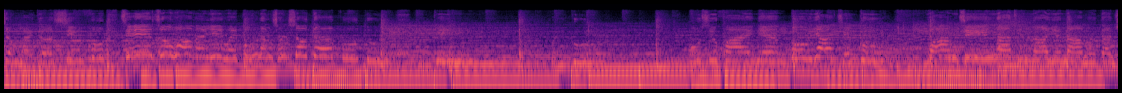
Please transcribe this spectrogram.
挣来的幸福，记住我们以为不能承受的孤独。频频回顾，不是怀念，不眷顾。忘记那天那夜那么单纯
